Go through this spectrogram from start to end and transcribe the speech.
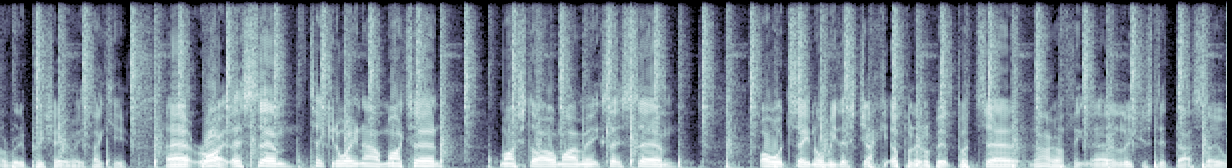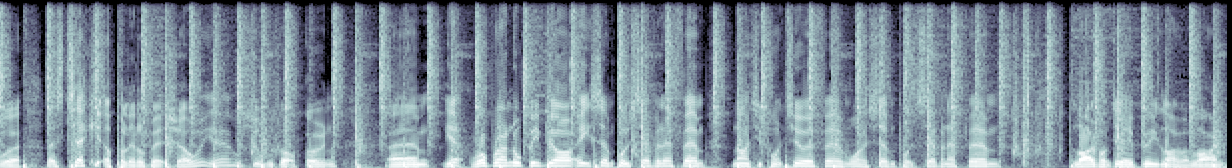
I really appreciate it, mate. Thank you. Uh, right, let's um, take it away now. My turn, my style, my mix. Let's. Um, I would say normally let's jack it up a little bit, but uh, no, I think uh, Lucas did that. So uh, let's tech it up a little bit, shall we? Yeah, we'll see what we've got going. Um, yeah, Rob Randell, BBR 87.7 FM, 90.2 FM, 107.7 FM. Live on DAB, live online,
